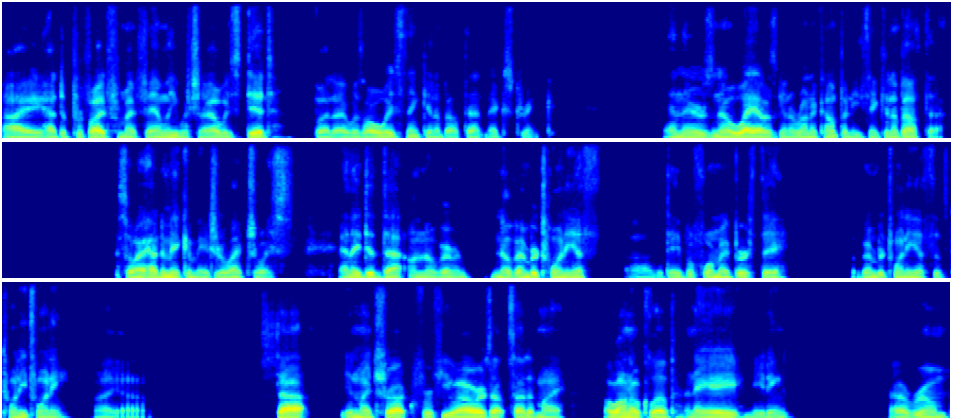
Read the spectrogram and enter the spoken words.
I had to provide for my family, which I always did, but I was always thinking about that next drink. And there's no way I was gonna run a company thinking about that. So I had to make a major life choice and I did that on November November 20th, uh, the day before my birthday, November 20th of 2020. I uh, sat in my truck for a few hours outside of my Alano Club, an AA meeting uh, room,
